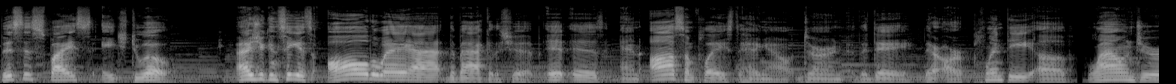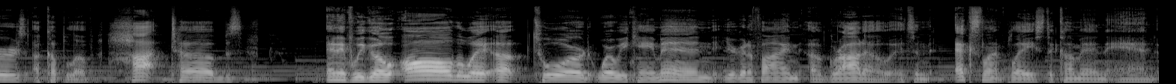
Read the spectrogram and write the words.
This is Spice H2O. As you can see, it's all the way at the back of the ship. It is an awesome place to hang out during the day. There are plenty of loungers, a couple of hot tubs, and if we go all the way up toward where we came in, you're gonna find a grotto. It's an excellent place to come in and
